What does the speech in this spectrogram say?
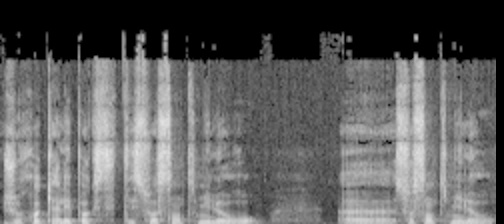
je crois qu'à l'époque, c'était 60 000 euros. 60 euh, 000 euros.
